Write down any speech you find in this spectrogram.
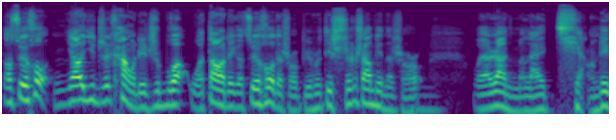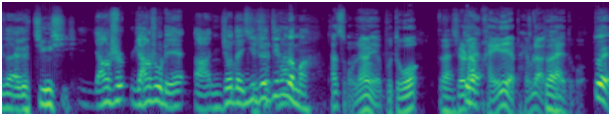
到最后你要一直看我这直播，我到这个最后的时候，比如说第十个商品的时候，我要让你们来抢这来个个惊喜，杨树杨树林啊，你就得一直盯着嘛。它总量也不多，对其实它赔也赔不了太多。对，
